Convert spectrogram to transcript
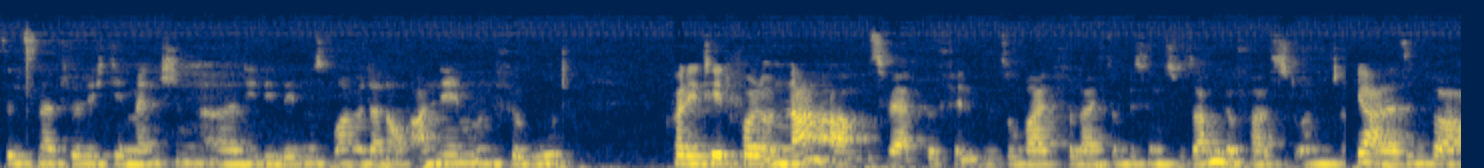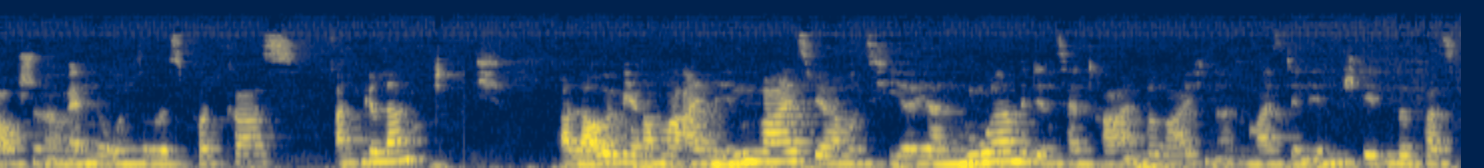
sind es natürlich die Menschen, äh, die die Lebensräume dann auch annehmen und für gut, qualitätvoll und nachahmenswert befinden. Soweit vielleicht so ein bisschen zusammengefasst. Und ja, da sind wir auch schon am Ende unseres Podcasts angelangt. Erlaube mir nochmal einen Hinweis. Wir haben uns hier ja nur mit den zentralen Bereichen, also meist den Innenstädten befasst.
